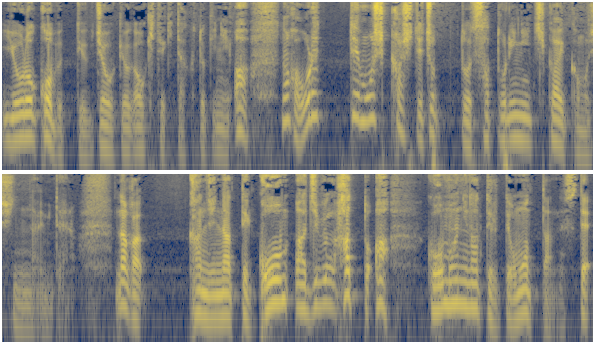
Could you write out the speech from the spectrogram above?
喜ぶっていう状況が起きてきた時に、あ、なんか俺ってもしかしてちょっと悟りに近いかもしんないみたいな。なんか感じになって、ごあ、自分がハッと、あ、拷問になってるって思ったんですって。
